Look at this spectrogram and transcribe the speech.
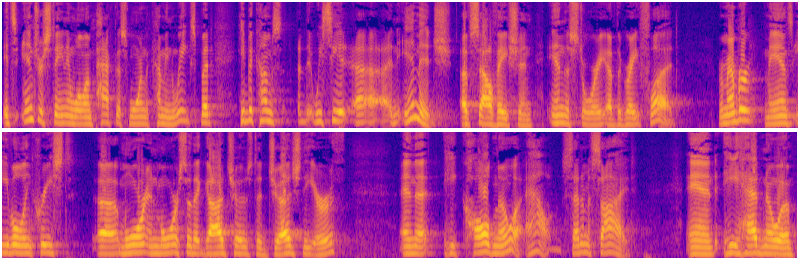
It's interesting, and we'll unpack this more in the coming weeks, but he becomes, we see it, uh, an image of salvation in the story of the great flood. Remember, man's evil increased uh, more and more so that God chose to judge the earth, and that he called Noah out, set him aside. And he had Noah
